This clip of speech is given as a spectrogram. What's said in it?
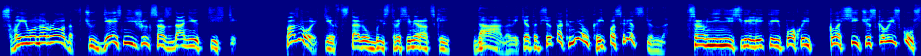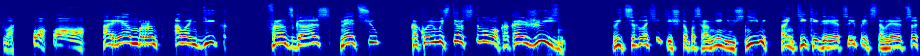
своего народа в чудеснейших созданиях кисти. Позвольте, вставил быстро Семирадский. Да, но ведь это все так мелко и посредственно в сравнении с великой эпохой классического искусства. О-хо! А Рембрандт, а Ван Дик, Франц Гальс, Метсю? Какое мастерство, какая жизнь! Ведь согласитесь, что по сравнению с ними антики Греции представляются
